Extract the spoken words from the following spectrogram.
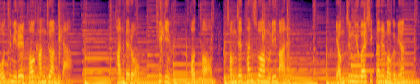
오트밀을 더 강조합니다. 반대로 튀김, 버터, 정제 탄수화물이 많은 염증 유발 식단을 먹으면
